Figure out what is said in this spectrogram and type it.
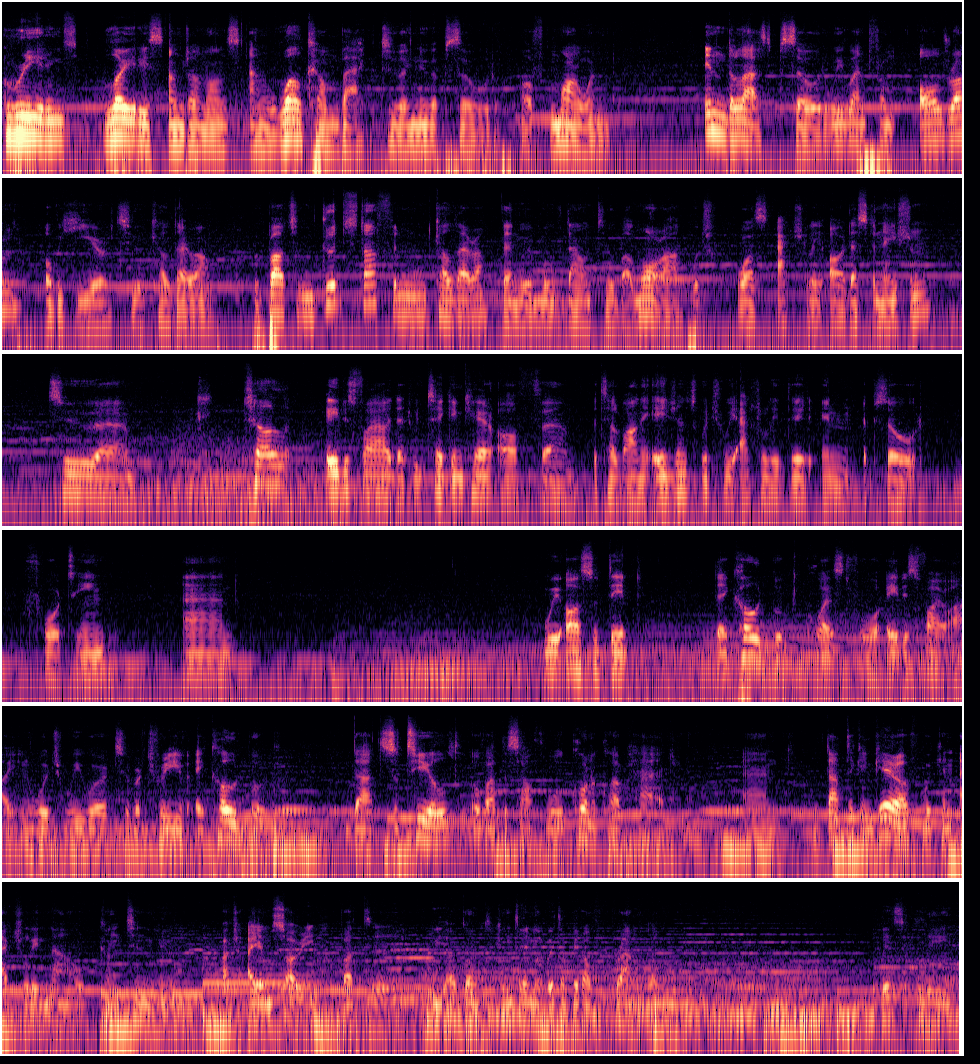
Greetings, ladies and gentlemen, and welcome back to a new episode of Morrowind. In the last episode, we went from Ald'ruhn over here to Caldera. We brought some good stuff in Caldera, then we moved down to Balmora, which was actually our destination, to um, tell Aedisfire that we'd taken care of um, the Telvanni agents, which we actually did in episode 14 and we also did the codebook quest for Eydis Fire-Eye in which we were to retrieve a codebook that Sottilde over at the South Wall Corner Club had. And that taken care of we can actually now continue. But I am sorry but uh, we are going to continue with a bit of rambling. Basically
